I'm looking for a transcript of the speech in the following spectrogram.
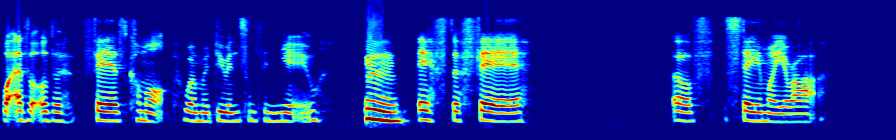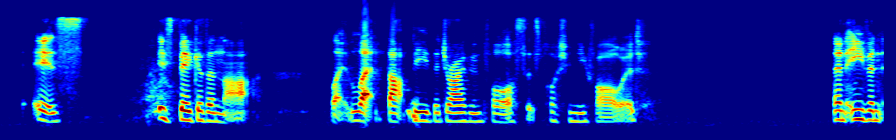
whatever other fears come up when we're doing something new, Mm. if the fear of staying where you're at is is bigger than that, like let that be the driving force that's pushing you forward. And even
